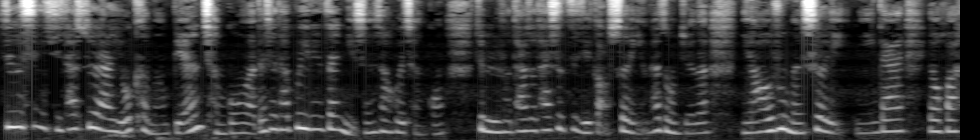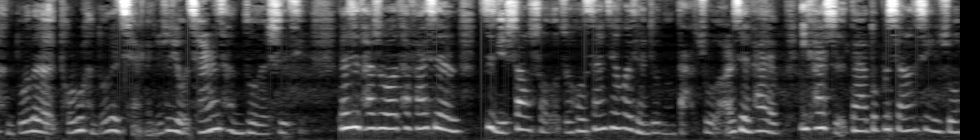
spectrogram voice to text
这个信息它虽然有可能别人成功了，但是他不一定在你身上会成功。就比如说，他说他是自己搞摄影，他总觉得你要入门摄影，你应该要花很多的投入很多的钱，感觉是有钱人才能做的事情。但是他说他发现自己上手了之后，三千块钱就能打住了，而且他也一开始大家都不相信说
